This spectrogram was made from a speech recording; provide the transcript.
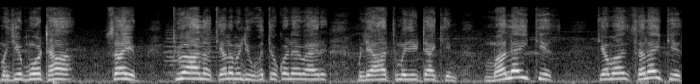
म्हणजे मोठा साहेब. तो आला त्याला म्हणजे होतं कोणा बाहेर? म्हणजे आतमध्ये टाकीन. मलाही तेच त्या माणसालाही तेच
